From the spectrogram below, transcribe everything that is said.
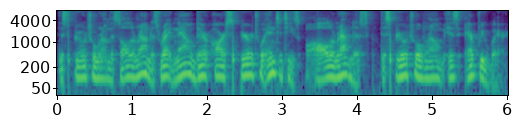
the spiritual realm that's all around us. Right now, there are spiritual entities all around us. The spiritual realm is everywhere.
